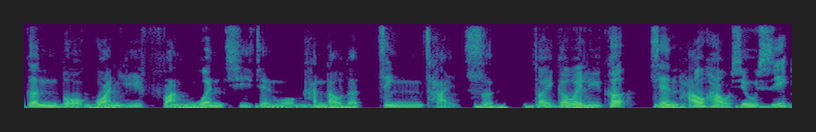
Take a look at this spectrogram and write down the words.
更多关于访问期间我看到的精彩事，所以各位旅客先好好休息，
